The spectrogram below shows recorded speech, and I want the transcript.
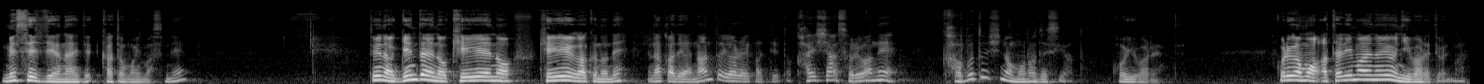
メッセージではないかと思いますね。というのは現代の経営の、経営学のね、中では何と言われるかというと、会社、それはね、株主のものですよと、こう言われるんです。これがもう当たり前のように言われております。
